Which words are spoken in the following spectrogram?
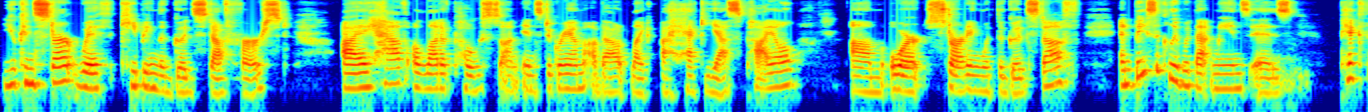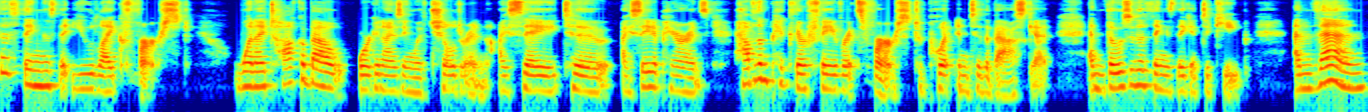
You can start with keeping the good stuff first. I have a lot of posts on Instagram about like a heck yes pile um, or starting with the good stuff. And basically, what that means is pick the things that you like first. When I talk about organizing with children, I say to I say to parents, have them pick their favorites first to put into the basket. And those are the things they get to keep. And then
